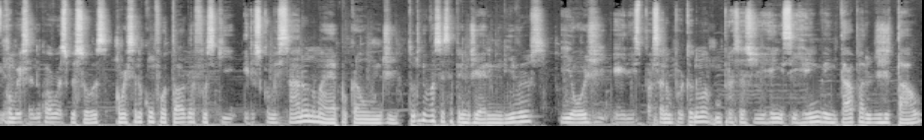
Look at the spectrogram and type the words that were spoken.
E conversando com algumas pessoas, conversando com fotógrafos que eles começaram numa época onde tudo que você se aprendia era em livros e hoje eles passaram por todo um processo de re se reinventar para o digital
